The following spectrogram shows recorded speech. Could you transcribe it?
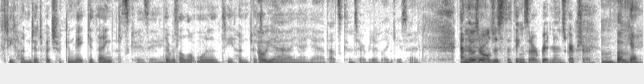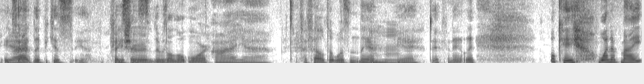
300, which can make you think that's crazy. there was a lot more than 300. oh yeah yeah yeah. That's conservative like you said. And those are all just the things that are written in scripture. Well, mm-hmm. yeah, exactly, because yeah, pretty He sure says- there was a lot more. Ah yeah fulfilled it, wasn't there. Yeah, definitely. Okay, one of my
